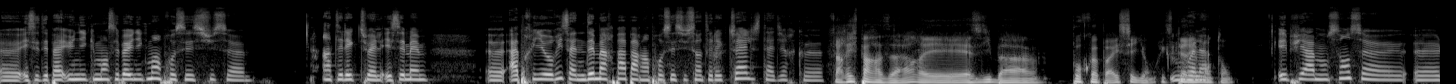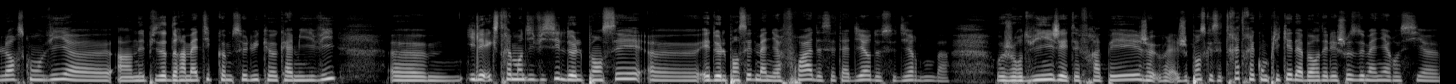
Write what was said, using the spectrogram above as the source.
euh, et c'était pas uniquement, c'est pas uniquement un processus intellectuel, et c'est même a priori, ça ne démarre pas par un processus intellectuel, c'est-à-dire que ça arrive par hasard et elle se dit bah pourquoi pas, essayons, expérimentons. Et puis, à mon sens, lorsqu'on vit un épisode dramatique comme celui que Camille vit, euh, il est extrêmement difficile de le penser euh, et de le penser de manière froide, c'est-à-dire de se dire bon bah aujourd'hui j'ai été frappée. Je, voilà, je pense que c'est très très compliqué d'aborder les choses de manière aussi euh,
